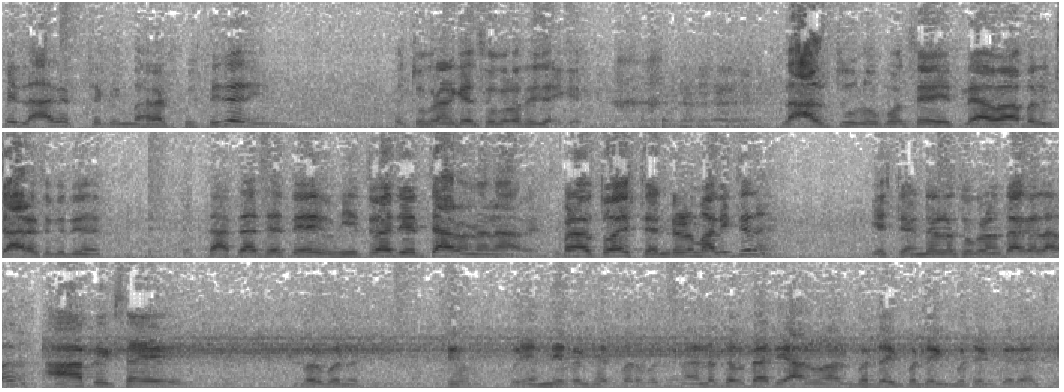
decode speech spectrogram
કઈ લાલચ છે? કઈ મહારાજ ખુશ થઈ જાય ને? છોકરાને કે છોકરો થઈ જાય કે? લાલચુ લોકો છે, એટલે આવા બધું ચાલે છે, બધી સાચા છે તે વેચવા જે ચારો ના આવે. પણ આ તોય સ્ટેન્ડર્ડ માલિક છે ને. એ સ્ટેન્ડર્ડ ના છોકરાને તો આગળ આવે ને. આ અપેક્ષા એ બરોબર નથી. એમની અપેક્ષા બરોબર છે ને. અનંત અવતારથી આનું હાલ ભટક ભટક ભટક કર્યા છે.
